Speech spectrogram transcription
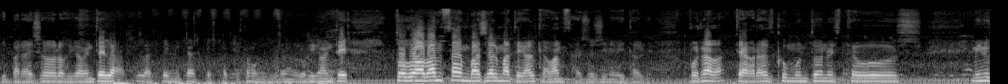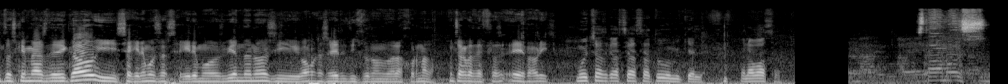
Y para eso, lógicamente, las, las técnicas que, que, estamos utilizando. Lógicamente, todo avanza en base al material que avanza, eso es inevitable. Pues nada, te agradezco un montón estos minutos que me has dedicado y seguiremos, seguiremos viéndonos y vamos a seguir disfrutando de la jornada. Muchas gracias, eh, Fabriz. Muchas gracias a tú, Miquel. Un abrazo. Estábamos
